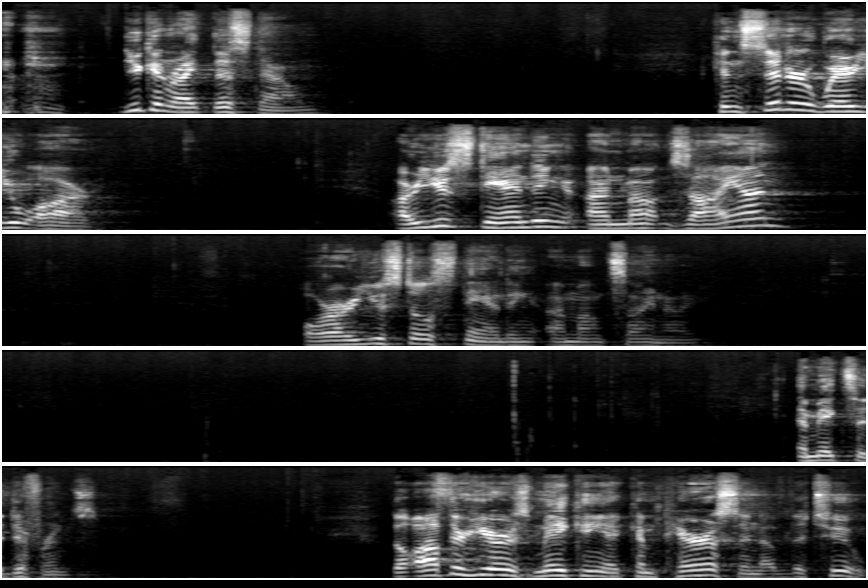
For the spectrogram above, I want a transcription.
you can write this down. Consider where you are. Are you standing on Mount Zion? Or are you still standing on Mount Sinai? It makes a difference. The author here is making a comparison of the two.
